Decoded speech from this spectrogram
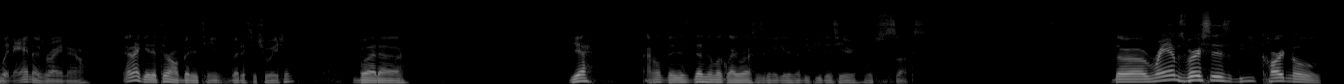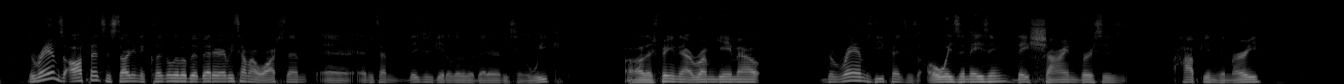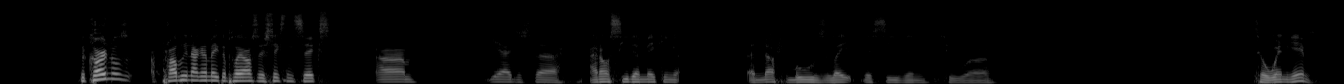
bananas right now, and I get it; they're on better teams, better situations, but uh, yeah, I don't. This doesn't look like Russ is gonna get his MVP this year, which sucks. The Rams versus the Cardinals. The Rams offense is starting to click a little bit better every time I watch them. Uh, every time they just get a little bit better every single week. Uh, they're figuring that run game out. The Rams defense is always amazing. They shine versus Hopkins and Murray. The Cardinals are probably not going to make the playoffs. They're six and six. Um, yeah, just uh, I don't see them making enough moves late this season to uh, to win games.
